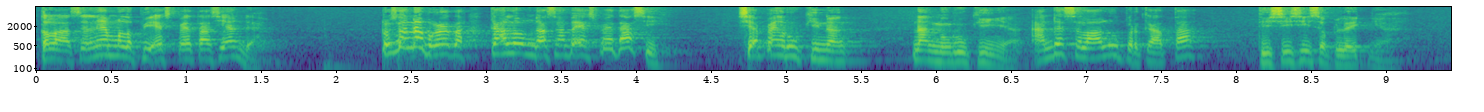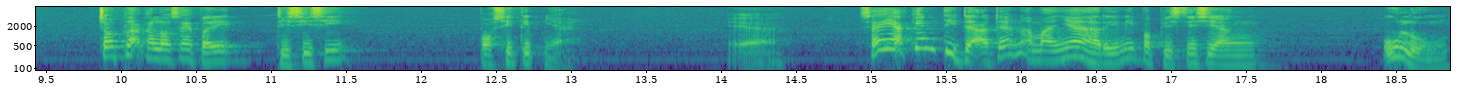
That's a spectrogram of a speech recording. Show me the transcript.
kalau hasilnya melebihi ekspektasi Anda, Terus Anda berkata, kalau nggak sampai ekspektasi, siapa yang rugi nang nanggung ruginya? Anda selalu berkata di sisi sebaliknya. Coba kalau saya baik di sisi positifnya. Ya. Saya yakin tidak ada namanya hari ini pebisnis yang ulung.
